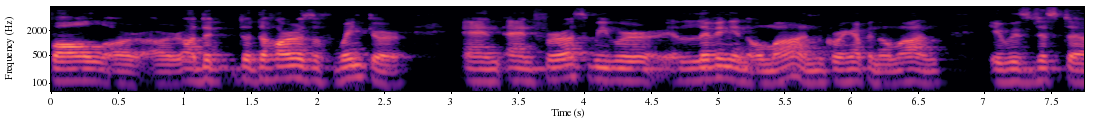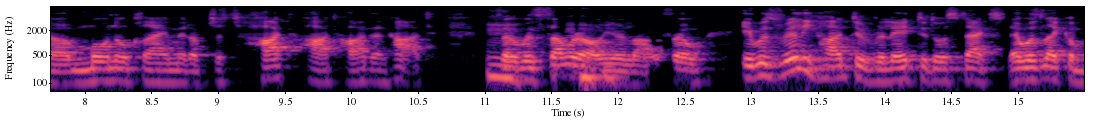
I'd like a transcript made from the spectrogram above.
fall or, or, or the, the, the horrors of winter. And, and for us, we were living in Oman, growing up in Oman it was just a monoclimate of just hot, hot, hot, and hot. Mm. So it was summer all year long. So it was really hard to relate to those texts. There was like a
